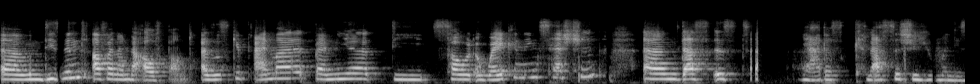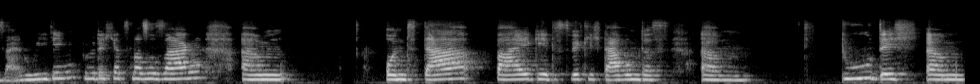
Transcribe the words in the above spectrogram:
ähm, die sind aufeinander aufbauend. Also es gibt einmal bei mir die Soul Awakening Session. Ähm, das ist ja das klassische Human Design Reading, würde ich jetzt mal so sagen. Ähm, und dabei geht es wirklich darum, dass ähm, du dich ähm,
